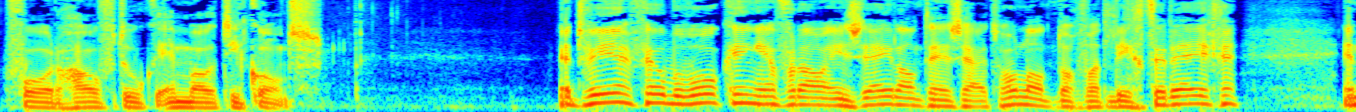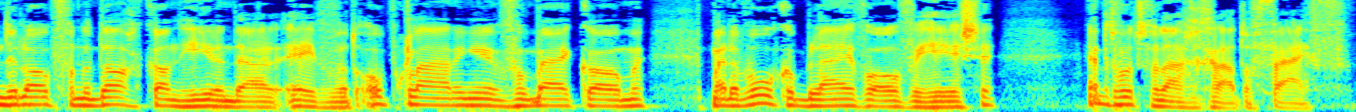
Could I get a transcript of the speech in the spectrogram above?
voor hoofddoek emoticons. Het weer, veel bewolking en vooral in Zeeland en Zuid-Holland nog wat lichte regen. In de loop van de dag kan hier en daar even wat opklaringen voorbij komen. Maar de wolken blijven overheersen. En het wordt vandaag een graad of 5.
